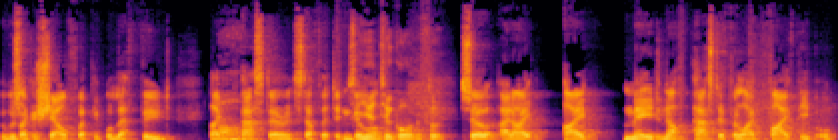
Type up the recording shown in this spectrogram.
There was like a shelf where people left food, like oh. pasta and stuff that didn't so go. You on. took all the food. So and I I made enough pasta for like five people,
